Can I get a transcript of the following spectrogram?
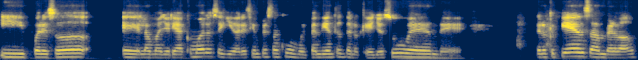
Y por eso eh, la mayoría como de los seguidores siempre están como muy pendientes de lo que ellos suben, de, de lo que piensan, ¿verdad?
